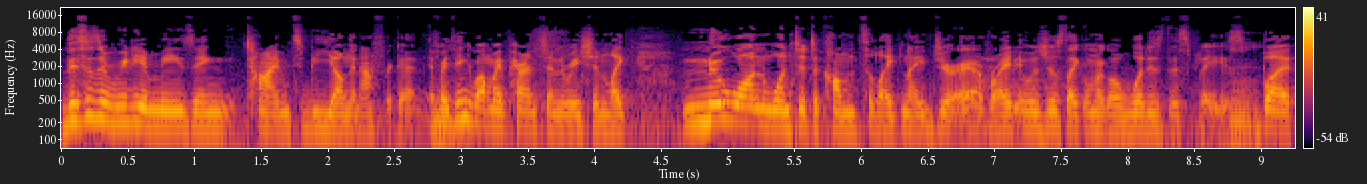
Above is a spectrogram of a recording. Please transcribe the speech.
This is a really amazing time to be young and African. If I Mm. think about my parents' generation, like no one wanted to come to like Nigeria, right? It was just like, oh my god, what is this place? Mm. But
